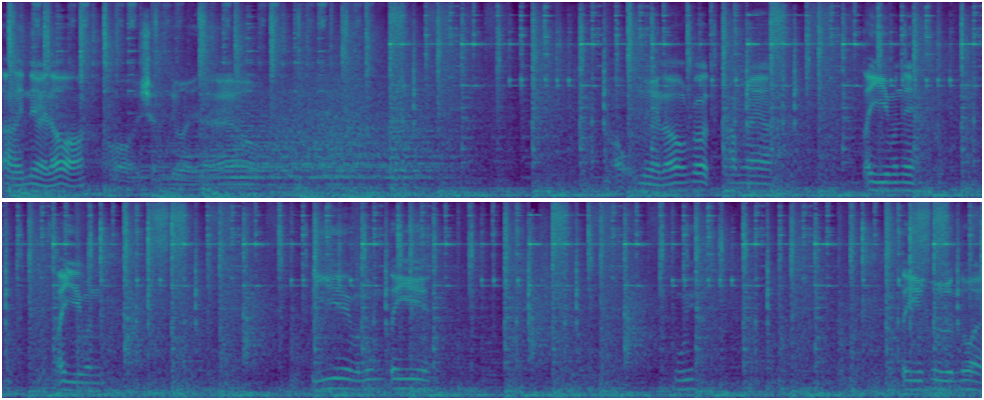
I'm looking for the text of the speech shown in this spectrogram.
อะไรเหนื่อยแล้วเหรออ๋อฉันเหนื่อยแล้วเอาเหนื่อยแล้วก็ทำไงอะตีมันเนี่ยตีมันตีมันลุมตี อุ้ยตีคืนด้วย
